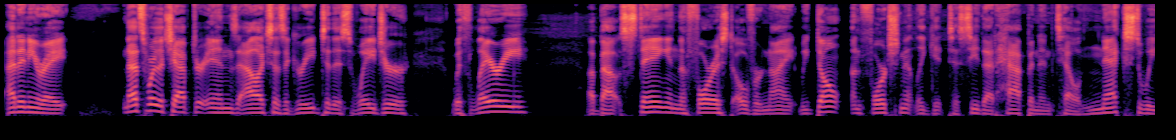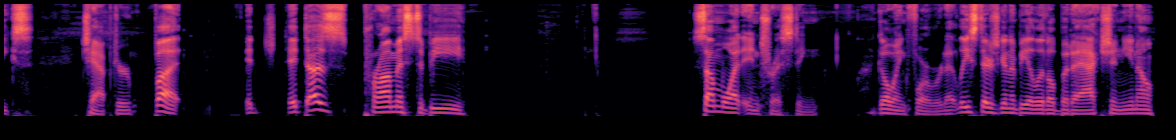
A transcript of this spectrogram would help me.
At any rate, that's where the chapter ends. Alex has agreed to this wager with Larry about staying in the forest overnight. We don't unfortunately get to see that happen until next week's chapter, but it it does promise to be somewhat interesting going forward. At least there's going to be a little bit of action, you know.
